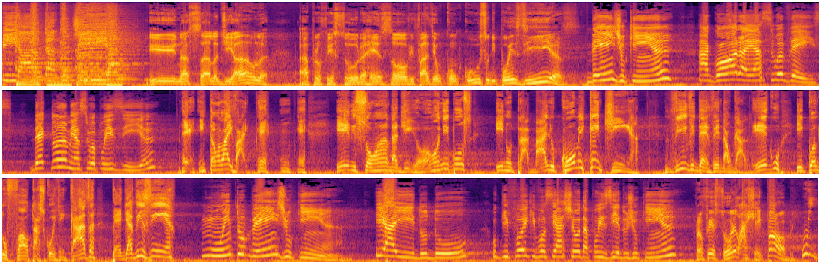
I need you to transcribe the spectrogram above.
piada do dia. E na sala de aula, a professora resolve fazer um concurso de poesias. Bem, Juquinha, agora é a sua vez. Declame a sua poesia. É, então lá e vai. É, hum, é. Ele só anda de ônibus e no trabalho come quentinha. Vive devendo ao galego e quando falta as coisas em casa, pede a vizinha. Muito bem, Juquinha. E aí, Dudu? O que foi que você achou da poesia do Juquinha? Professor, eu achei pobre. Ui.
